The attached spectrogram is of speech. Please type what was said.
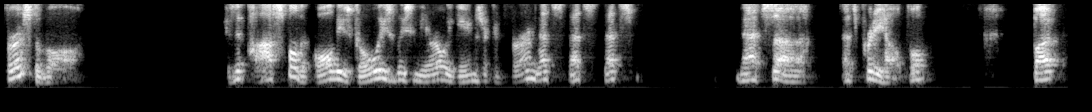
First of all, is it possible that all these goalies, at least in the early games, are confirmed? That's that's that's that's uh that's pretty helpful. But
